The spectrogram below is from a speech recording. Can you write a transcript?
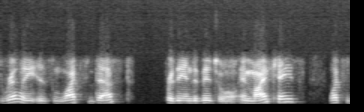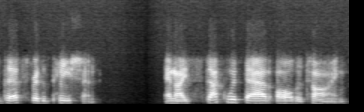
really is what's best for the individual. In my case, what's best for the patient. And I stuck with that all the time.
